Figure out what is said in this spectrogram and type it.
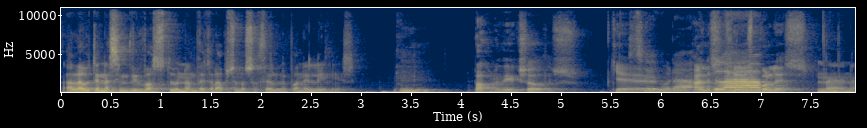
Αλλά ούτε να συμβιβαστούν αν δεν γράψουν όσο θέλουν πανελλήνιες. Μμ. Υπάρχουν διέξοδοι. Και Σίγουρα. άλλες Απλά- ευκαιρίες πολλές. Ναι, ναι.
